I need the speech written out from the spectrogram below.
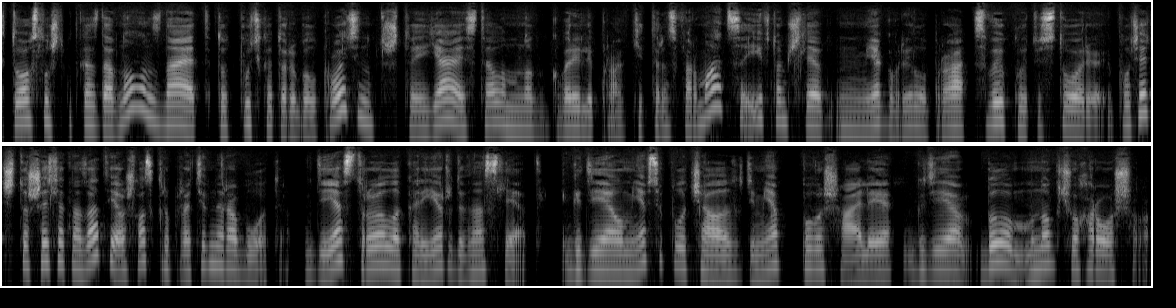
Кто слушает подкаст давно, он знает тот путь, который был пройден, потому что я и Стелла много говорили про какие-то трансформации, и в том числе я говорила про свою какую-то историю. И получается, что 6 лет назад я ушла с корпоративной работы, где я строила карьеру 12 лет, где у меня все получалось, где меня повышали, где было много чего хорошего.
